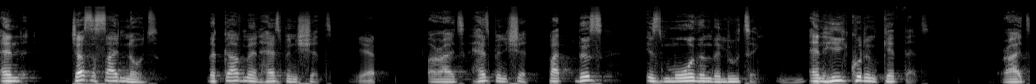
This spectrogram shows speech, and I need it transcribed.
And just a side note, the government has been shit Yep. all right, has been shit. But this is more than the looting. Mm-hmm. And he couldn't get that. Right?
